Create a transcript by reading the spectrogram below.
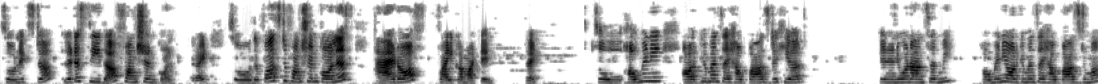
So next uh, let us see the function call right? So the first function call is add of 5 comma 10 right? So how many arguments i have passed here? Can anyone answer me? How many arguments i have passed ma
